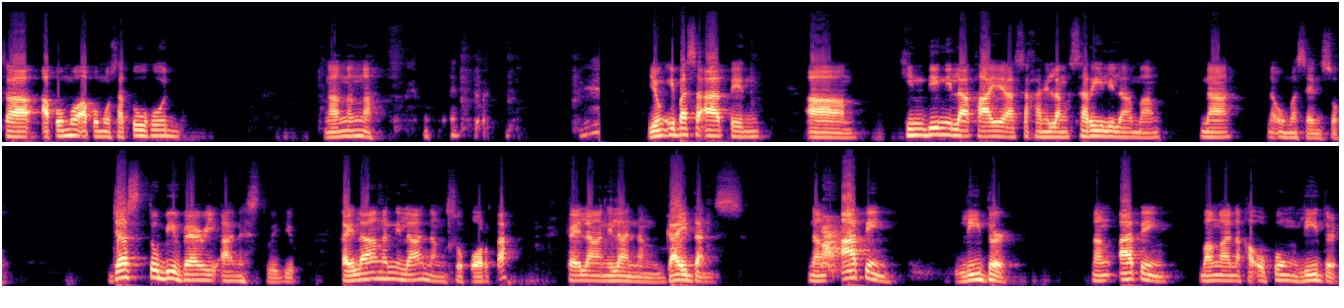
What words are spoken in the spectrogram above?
sa apo mo, apo mo sa tuhod. Nga nga nga. yung iba sa atin, um, hindi nila kaya sa kanilang sarili lamang na na umasenso. Just to be very honest with you, kailangan nila ng suporta, kailangan nila ng guidance ng ating leader, ng ating mga nakaupong leader,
